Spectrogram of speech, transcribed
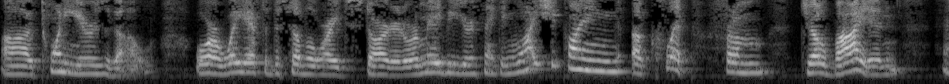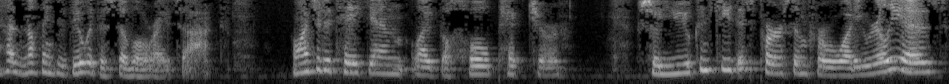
uh, 20 years ago, or way after the civil rights started, or maybe you're thinking, why is she playing a clip from Joe Biden? It has nothing to do with the Civil Rights Act. I want you to take in like the whole picture so you can see this person for what he really is,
